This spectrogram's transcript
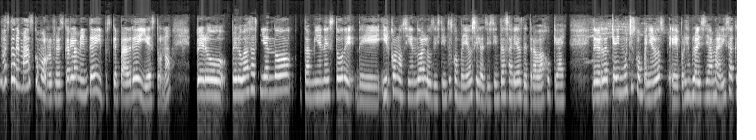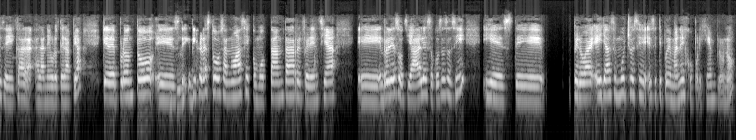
no está de más como refrescar la mente y pues qué padre y esto, ¿no? Pero, pero vas haciendo también esto de, de ir conociendo a los distintos compañeros y las distintas áreas de trabajo que hay. De verdad que hay muchos compañeros, eh, por ejemplo, la licenciada Marisa, que se dedica a la, neuroterapia, que de pronto, este, dijeras tú, o sea, no hace como tanta referencia eh, en redes sociales o cosas así, y este, pero ella hace mucho ese, ese tipo de manejo, por ejemplo, ¿no?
